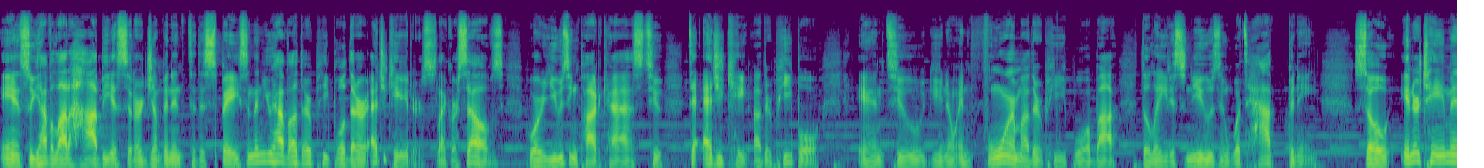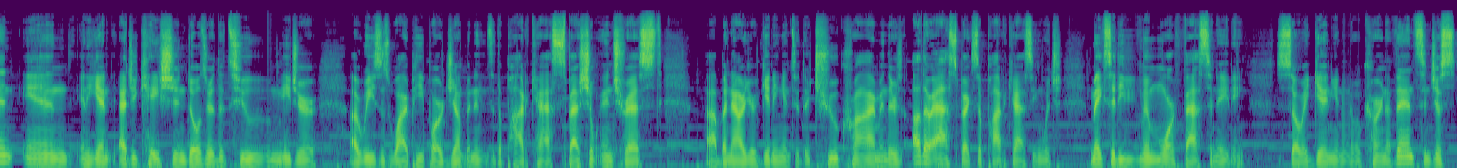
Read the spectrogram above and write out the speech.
And so you have a lot of hobbyists that are jumping into this space, and then you have other people that are educators like ourselves who are using podcasts to to educate other people and to you know inform other people about the latest news and what's happening. So entertainment and and again education those are the two major uh, reasons why people are jumping into the podcast. Special interest uh, but now you're getting into the true crime and there's other aspects of podcasting which makes it even more fascinating. So again you know current events and just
